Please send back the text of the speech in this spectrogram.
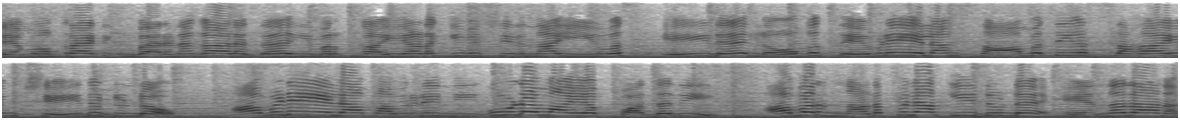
ഡെമോക്രാറ്റിക് ഭരണകാലത്ത് ഇവർ കൈയടക്കി വെച്ചിരുന്ന യു എസ് എയ്ഡ് ലോകത്ത് എവിടെയെല്ലാം സാമ്പത്തിക സഹായം ചെയ്തിട്ടുണ്ടോ അവിടെയെല്ലാം അവരുടെ നിഗൂഢമായ പദ്ധതി അവർ നടപ്പിലാക്കിയിട്ടുണ്ട് എന്നതാണ്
